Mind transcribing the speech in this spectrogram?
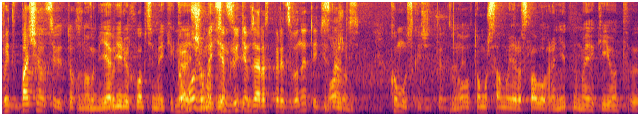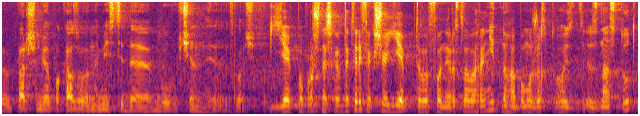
Ви бачили це відео? Ну, я вірю хлопцям, які кажуть, що можемо цим людям зараз передзвонити і дізнатися. Можемо. Кому скажіть передзвонити? Ну, тому ж самому Ярославу Гранітному, який от е, першим його показували на місці, де був вчинений злочин. Я попрошу наших редакторів, якщо є телефон Ярослава Гранітного або може хтось з нас тут,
